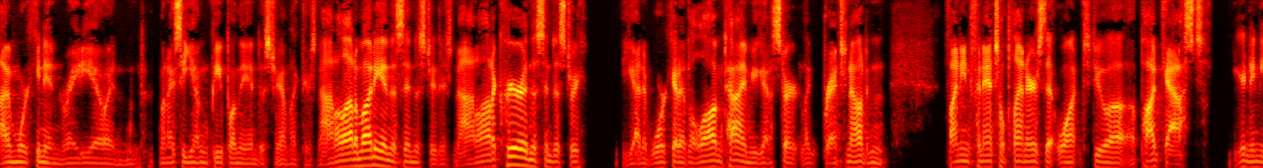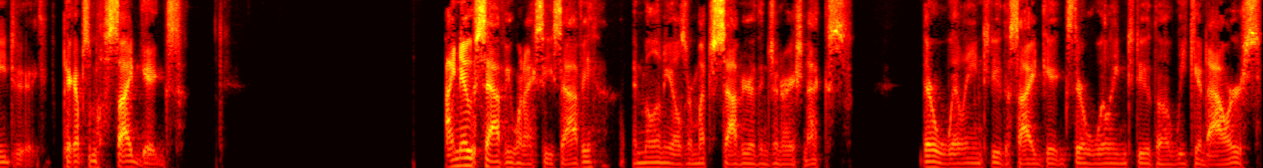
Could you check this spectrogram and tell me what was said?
I'm working in radio, and when I see young people in the industry, I'm like, there's not a lot of money in this industry. There's not a lot of career in this industry. You got to work at it a long time. You got to start like branching out and finding financial planners that want to do a, a podcast. You're going to need to pick up some side gigs. I know savvy when I see savvy, and millennials are much savvier than Generation X. They're willing to do the side gigs. They're willing to do the weekend hours.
